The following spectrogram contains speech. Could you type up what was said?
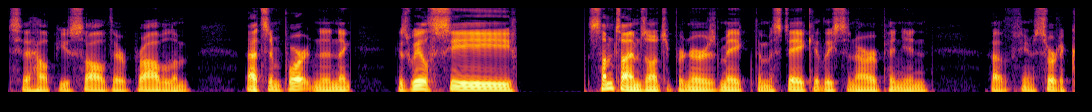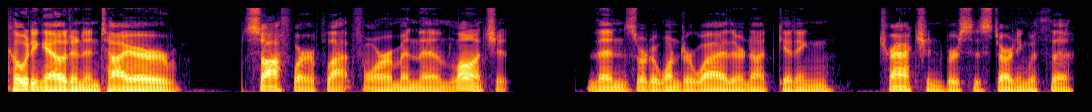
to help you solve their problem, that's important. And uh, because we'll see sometimes entrepreneurs make the mistake, at least in our opinion, of you know, sort of coding out an entire software platform and then launch it, then sort of wonder why they're not getting traction versus starting with the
